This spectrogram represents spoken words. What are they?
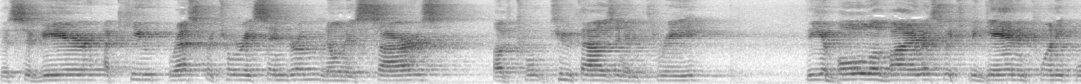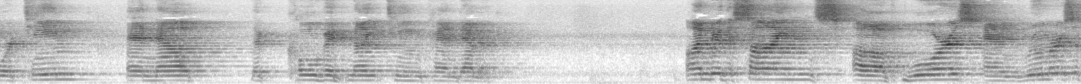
the severe acute respiratory syndrome known as SARS of 2003, the Ebola virus, which began in 2014, and now the COVID 19 pandemic under the signs of wars and rumors of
